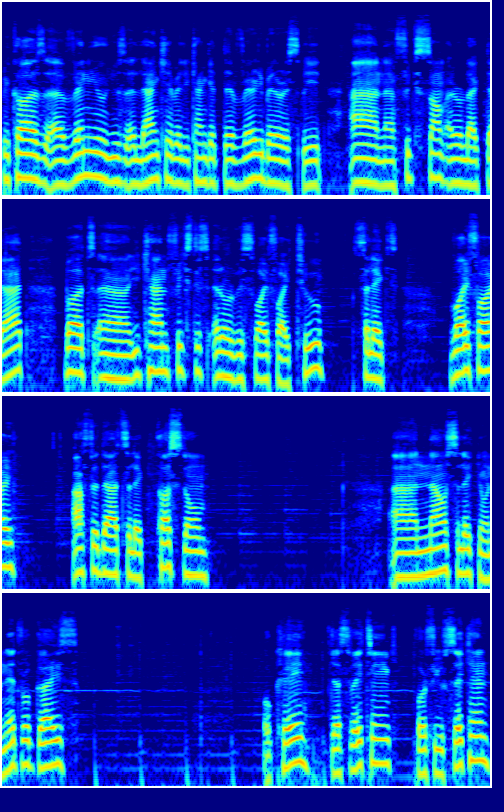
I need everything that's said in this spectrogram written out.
because uh, when you use a LAN cable you can get the very better speed and uh, fix some error like that but uh, you can fix this error with Wi-Fi too. Select Wi-Fi. After that select custom. And now select your network guys. Okay just waiting for a few seconds.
